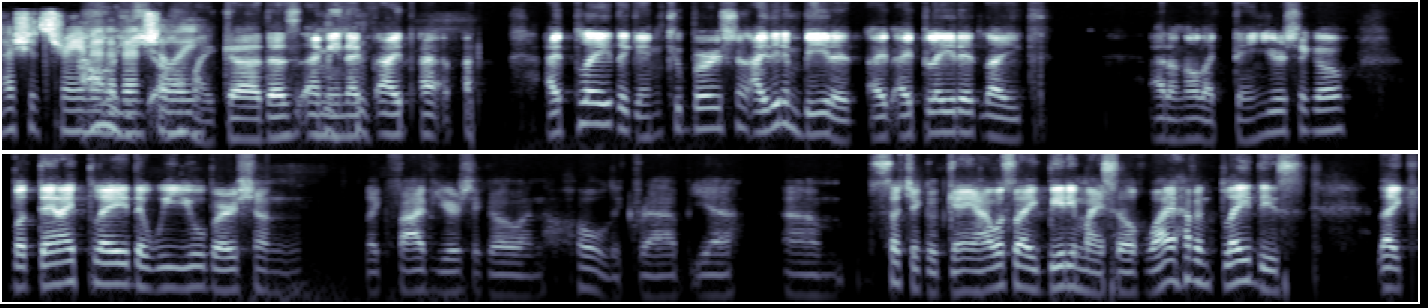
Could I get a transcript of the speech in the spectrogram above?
I should stream Oh, it eventually. oh my god, that's I mean I I, I I- I played the GameCube version. I didn't beat it. I, I played it like I don't know, like ten years ago. But then I played the Wii U version like five years ago, and holy crap, yeah, um, such a good game. I was like beating myself. Why I haven't played this like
